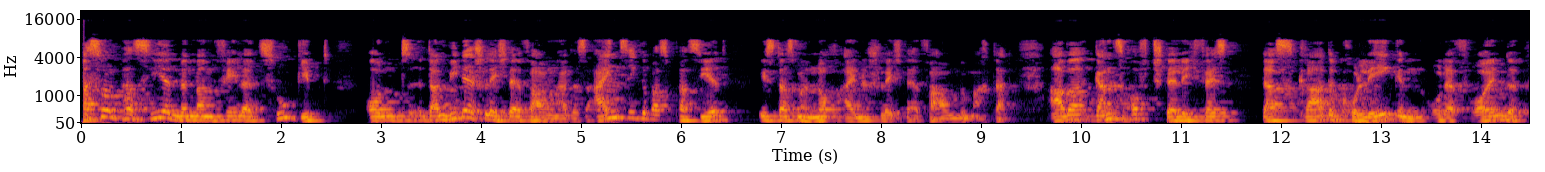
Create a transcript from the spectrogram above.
Was soll passieren, wenn man Fehler zugibt und dann wieder schlechte Erfahrungen hat. Das Einzige, was passiert, ist, dass man noch eine schlechte Erfahrung gemacht hat. Aber ganz oft stelle ich fest, dass gerade Kollegen oder Freunde,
